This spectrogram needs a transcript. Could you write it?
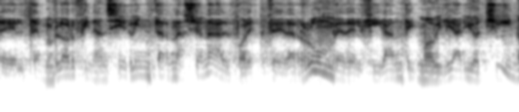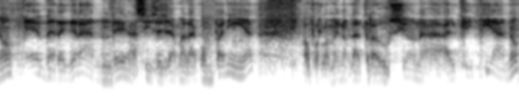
el temblor financiero internacional por este derrumbe del gigante inmobiliario chino, Evergrande, así se llama la compañía, o por lo menos la traducción al cristiano,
